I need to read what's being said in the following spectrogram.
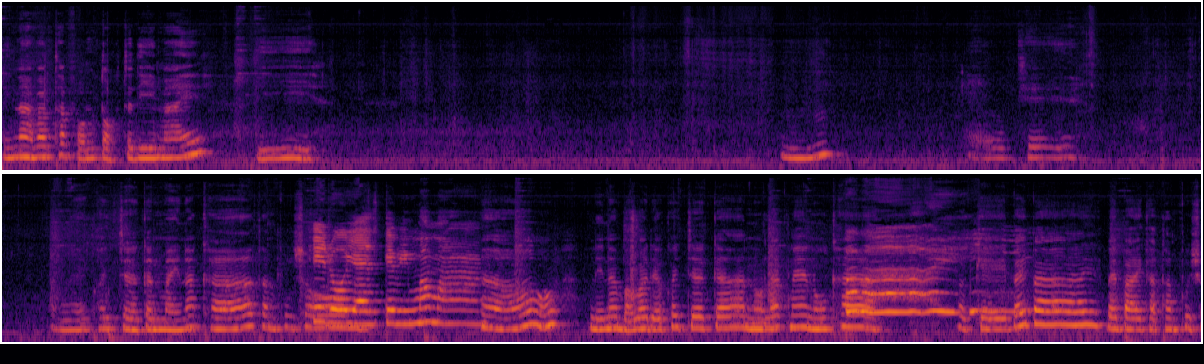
ลิน่าว่าถ้าฝนตกจะดีไหม ดี อืม โอเคยังไงค่อยเจอกันใหม่นะคะท่านผู้ชม Hej då, jag älskar min mamma. อ๋อลิน่าบอกว่าเดี๋ยวค่อยเจอกัน หนูรักแม่หนูค่ะ โอเคบายบายบายบายค่ะท่านผู้ช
